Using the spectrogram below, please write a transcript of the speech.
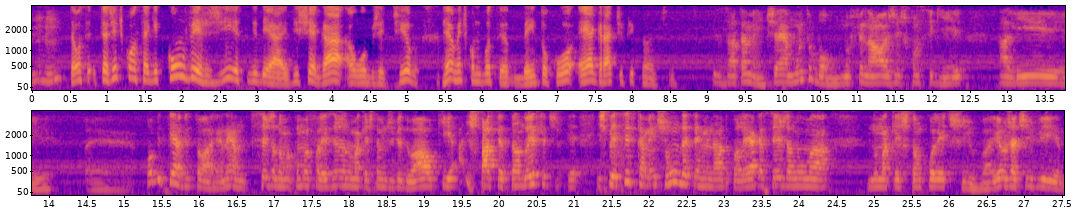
Uhum. Então, se, se a gente consegue convergir esses ideais e chegar ao objetivo, realmente, como você bem tocou, é gratificante. Exatamente, é muito bom no final a gente conseguir ali é, obter a vitória, né? Seja numa, como eu falei, seja numa questão individual que está afetando eh, especificamente um determinado colega, seja numa numa questão coletiva. Eu já tive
